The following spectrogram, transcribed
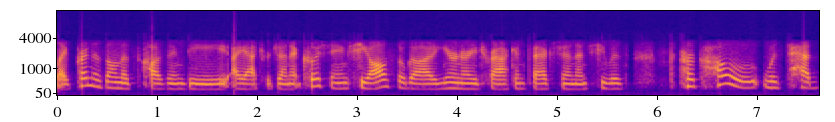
like prednisone, that's causing the iatrogenic Cushing, she also got a urinary tract infection, and she was her coat was had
